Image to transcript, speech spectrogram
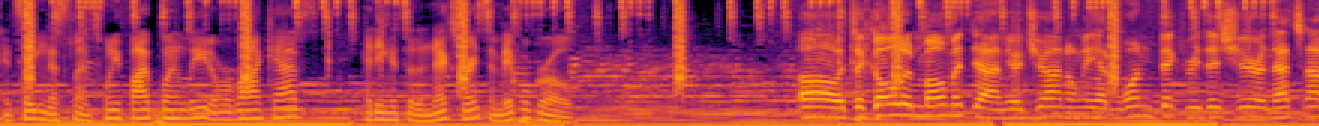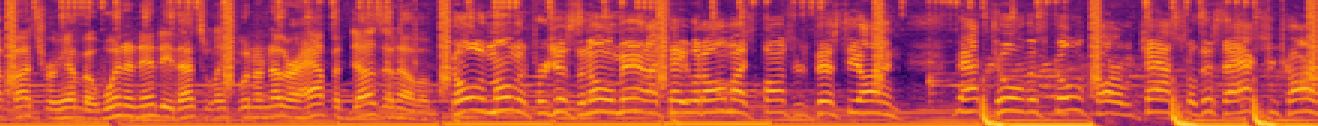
and taking a slim 25 point lead over Ron Capps heading into the next race in Maple Grove. Oh, it's a golden moment down here. John only had one victory this year, and that's not much for him. But win winning Indy, that's like winning another half a dozen of them. Golden moment for just an old man. I tell you what, all my sponsors, Visteon and Mac Tool, this gold car with Castrol, this action car.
